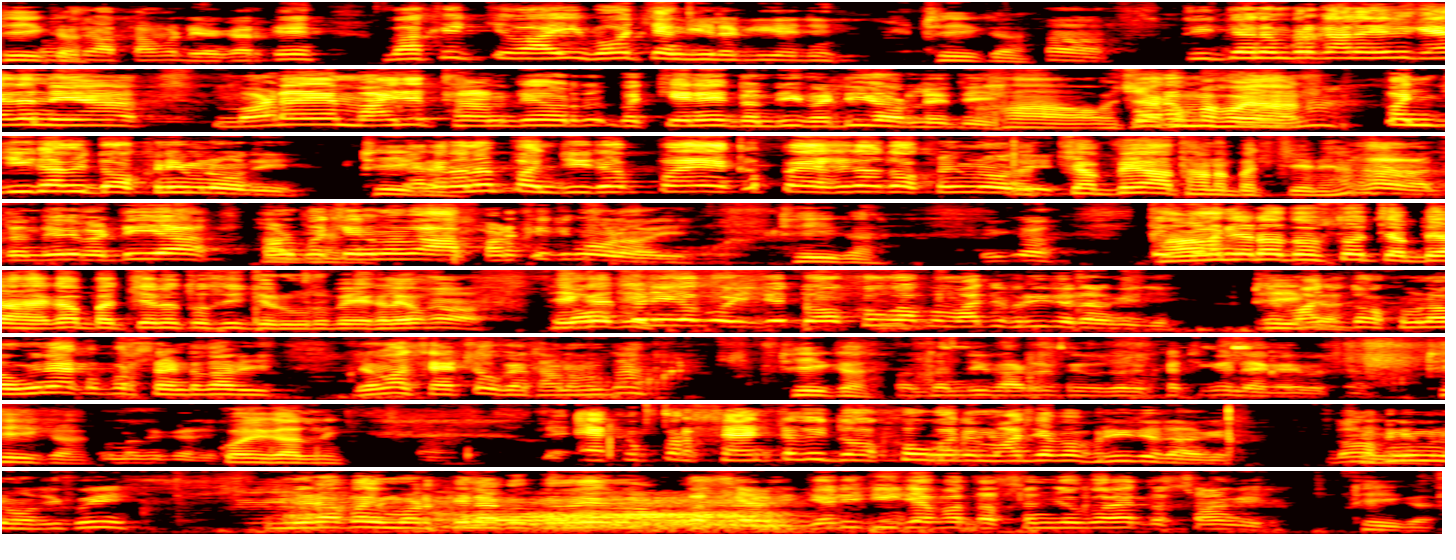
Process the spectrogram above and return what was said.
ਠੀਕ ਆ। ਰਾਤਾਂ ਵੱਡੀਆਂ ਕਰਕੇ। ਬਾਕੀ ਚਵਾਈ ਬਹੁਤ ਚੰਗੀ ਲੱਗੀ ਹੈ ਜੀ। ਠੀਕ ਆ। ਹਾਂ ਤੀਜਾ ਨੰਬਰ ਗੱਲ ਇਹ ਵੀ ਕਹਿ ਦਿੰਦੇ ਆ ਮਾੜਾ ਮਾਈ ਦੇ ਥਣ ਦੇ ਔਰ ਬੱਚੇ ਨੇ ਦੰਦੀ ਵੱਡੀ ਔਰਲੇ ਤੇ ਹਾਂ ਉਹ ਜ਼ਖਮ ਹੋਇਆ ਨਾ। ਪੰਜੀ ਦਾ ਵੀ ਦੁੱਖ ਨਹੀਂ ਮਨਾਉਂਦੀ। ਠੀਕ। ਕਹਿੰਦਾ ਨਾ ਪੰਜੀ ਦਾ ਪ- ਇੱਕ ਪੈਸੇ ਦਾ ਦੁੱਖ ਨਹੀਂ ਮਨਾਉਂਦੀ। ਚੱਬਿਆ ਥਣ ਬੱਚੇ ਨੇ ਹਾਂ ਦੰਦੀ ਵੱਡੀ ਆ ਹੁਣ ਬੱਚੇ ਨੂੰ ਮੈਂ ਆ ਫੜ ਕੇ ਚੁਕਾਉਣਾ ਜੀ। ਠੀਕ ਆ। ਠੀਕ ਆ? ਥਣ ਜਿਹੜਾ ਦੋਸਤੋ ਚੱਬਿਆ ਹੈਗਾ ਬੱਚੇ ਨੂੰ ਤੁਸੀਂ ਜ਼ਰੂਰ ਵੇਖ ਲਿਓ। ਹਾਂ ਠੀਕ ਹੈ ਜੀ? ਕੋਈ ਜੇ ਦੁੱਖ ਹੋਊਗਾ ਆਪਾਂ ਮੱਝ ਫਰੀ ਦੇ ਦਾਂਗੇ ਜੀ। ਜੇ ਠੀਕ ਮੱਝ। ਦੁੱਖ ਮਨਾਉਂਗੀ ਨਾ 1% ਦਾ ਵੀ ਜਮਾ ਸੈੱਟ ਹੋ ਗਿਆ ਤੁਹਾਨੂੰ ਹੁਣ ਤਾਂ। ਠੀਕ ਆ। ਦੰਦੀ ਕੱਢ ਕੇ ਉਹਦੇ ਖਿੱਚ ਕੇ ਲੈ ਗਏ ਬੱਚਾ। ਠੀਕ ਆ। ਉਹਨਾਂ ਦੇ ਘਰੇ ਕੋਈ ਗੱਲ ਨਹੀਂ। ਤੇ 1% ਵੀ ਦੁੱਖ ਹੋਊਗਾ ਤੇ ਮੱਝ ਆਪਾਂ ਫਰੀ ਦੇ ਦਾਂਗੇ। ਦੁੱਖ ਨਹੀਂ ਮਨਾਉਂਦੀ ਕੋਈ। ਮੇਰਾ ਭਾਈ ਮੁੜ ਕੇ ਨਾ ਕੋਈ ਕਹੇ ਮੈਂ ਦੱਸਿਆ ਨਹੀਂ ਜਿਹੜੀ ਚੀਜ਼ ਆਪਾਂ ਦੱਸਣ ਜੋਗਾ ਹੈ ਦੱਸਾਂਗੇ। ਠੀਕ ਆ।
